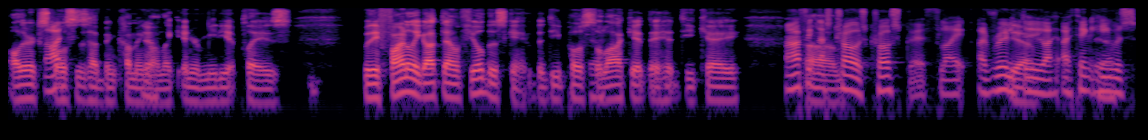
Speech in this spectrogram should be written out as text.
All their explosives have been coming Yeah. on like intermediate plays, but they finally got downfield this game. The deep post to Yeah. Lockett, they hit DK. I think that's um, Charles Cross Griff. Like, I really Yeah. do. I, I think he was,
